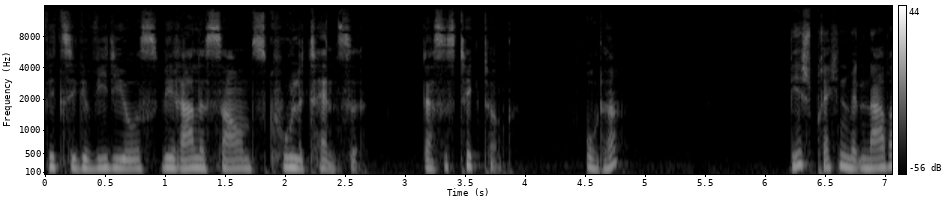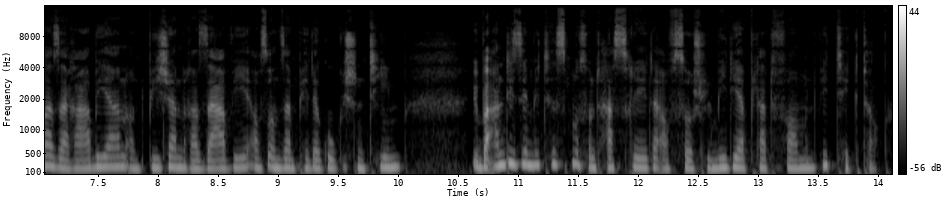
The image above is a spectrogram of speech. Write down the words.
Witzige Videos, virale Sounds, coole Tänze. Das ist TikTok. Oder? Wir sprechen mit Nava Sarabian und Bijan Razavi aus unserem pädagogischen Team über Antisemitismus und Hassrede auf Social-Media-Plattformen wie TikTok.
